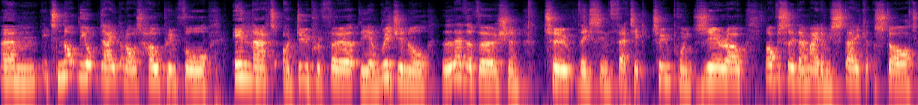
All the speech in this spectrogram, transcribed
Um, it's not the update that I was hoping for in that I do prefer the original leather version to the synthetic 2.0. Obviously they made a mistake at the start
